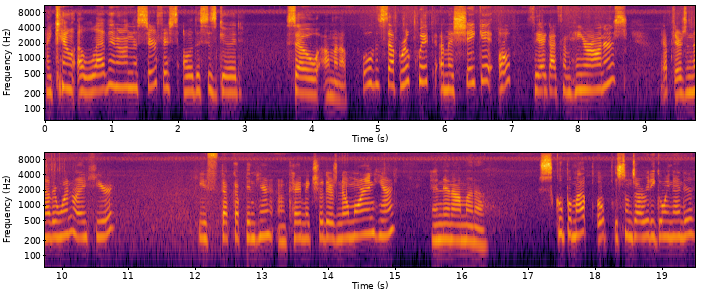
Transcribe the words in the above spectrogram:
I count 11 on the surface. Oh, this is good. So I'm gonna pull this up real quick. I'm gonna shake it. Oh, see, I got some hanger honors. Yep, there's another one right here. He's stuck up in here. Okay, make sure there's no more in here. And then I'm gonna scoop them up. Oh, this one's already going under.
